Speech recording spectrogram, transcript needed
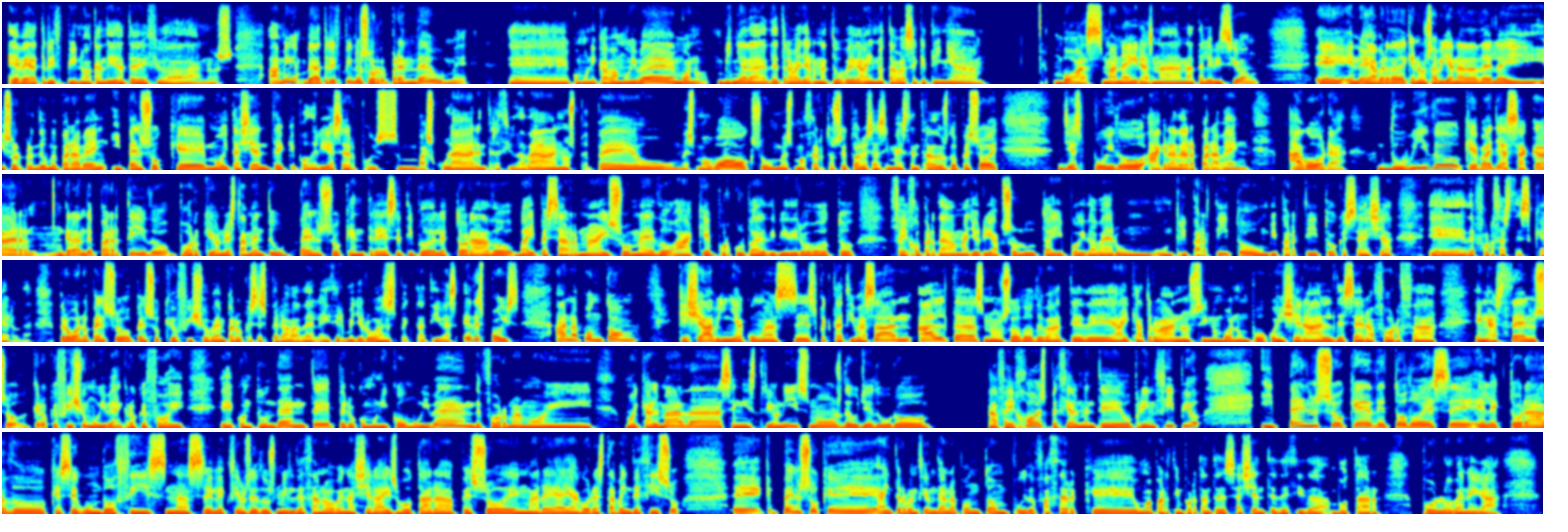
e Beatriz Pino, a candidata de Ciudadanos. A mí Beatriz Pino sorprendeume eh, comunicaba moi ben, bueno, viña de, de traballar na TVG e notábase que tiña boas maneiras na, na televisión eh, e, e a verdade é que non sabía nada dela e, e sorprendeume para ben e penso que moita xente que podería ser pois bascular entre Ciudadanos, PP ou mesmo Vox ou mesmo certos sectores así máis centrados do PSOE lles puido agradar para ben. Agora, dubido que vaya a sacar grande partido porque honestamente eu penso que entre ese tipo de electorado vai pesar máis o medo a que por culpa de dividir o voto Feijo perda a maioría absoluta e poida haber un, un tripartito, un bipartito que sexa eh, de forzas de esquerda. Pero bueno, penso, penso que o fixo ben para o que se esperaba dela, é dicir, mellorou as expectativas. E despois, Ana Pontón, que xa viña cunhas expectativas altas, non só do debate de hai 4 anos, sino, bueno, un pouco en xeral de ser a forza en ascenso, creo que fixo moi ben, creo que foi eh, contundente, pero comunicou moi ben, de forma moi moi calmada, sen histrionismos, deulle duro a Feijó, especialmente o principio, e penso que de todo ese electorado que segundo CIS nas eleccións de 2019 nas Xerais votara PSOE en Marea e agora estaba indeciso, eh, penso que a intervención de Ana Pontón puido facer que unha parte importante desa xente decida votar polo BNG.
